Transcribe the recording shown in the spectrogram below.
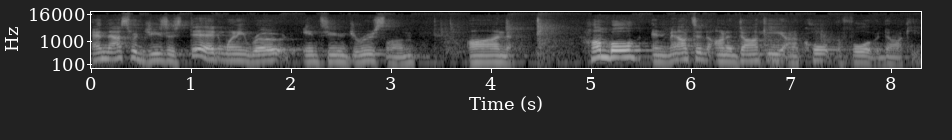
And that's what Jesus did when he rode into Jerusalem on humble and mounted on a donkey, on a colt the foal of a donkey.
